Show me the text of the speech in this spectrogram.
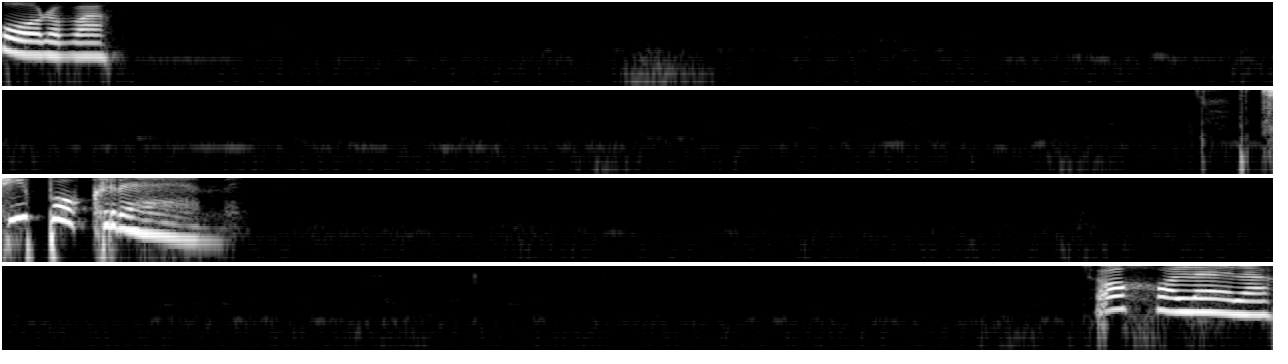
Kolmogorова. Чіпокрем. O cholera!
